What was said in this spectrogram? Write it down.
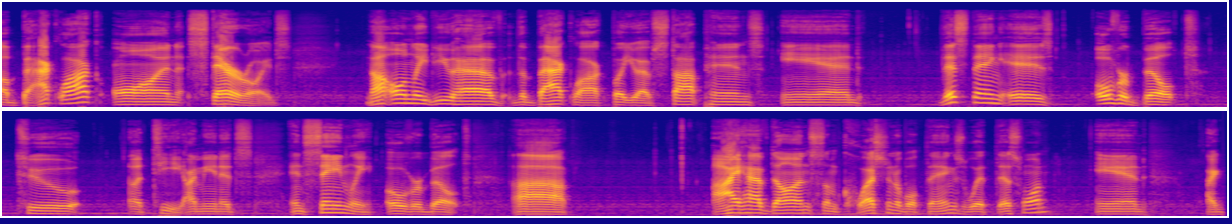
a back lock on steroids. Not only do you have the back lock, but you have stop pins, and this thing is overbuilt to a T. I mean, it's insanely overbuilt. Uh, I have done some questionable things with this one, and I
